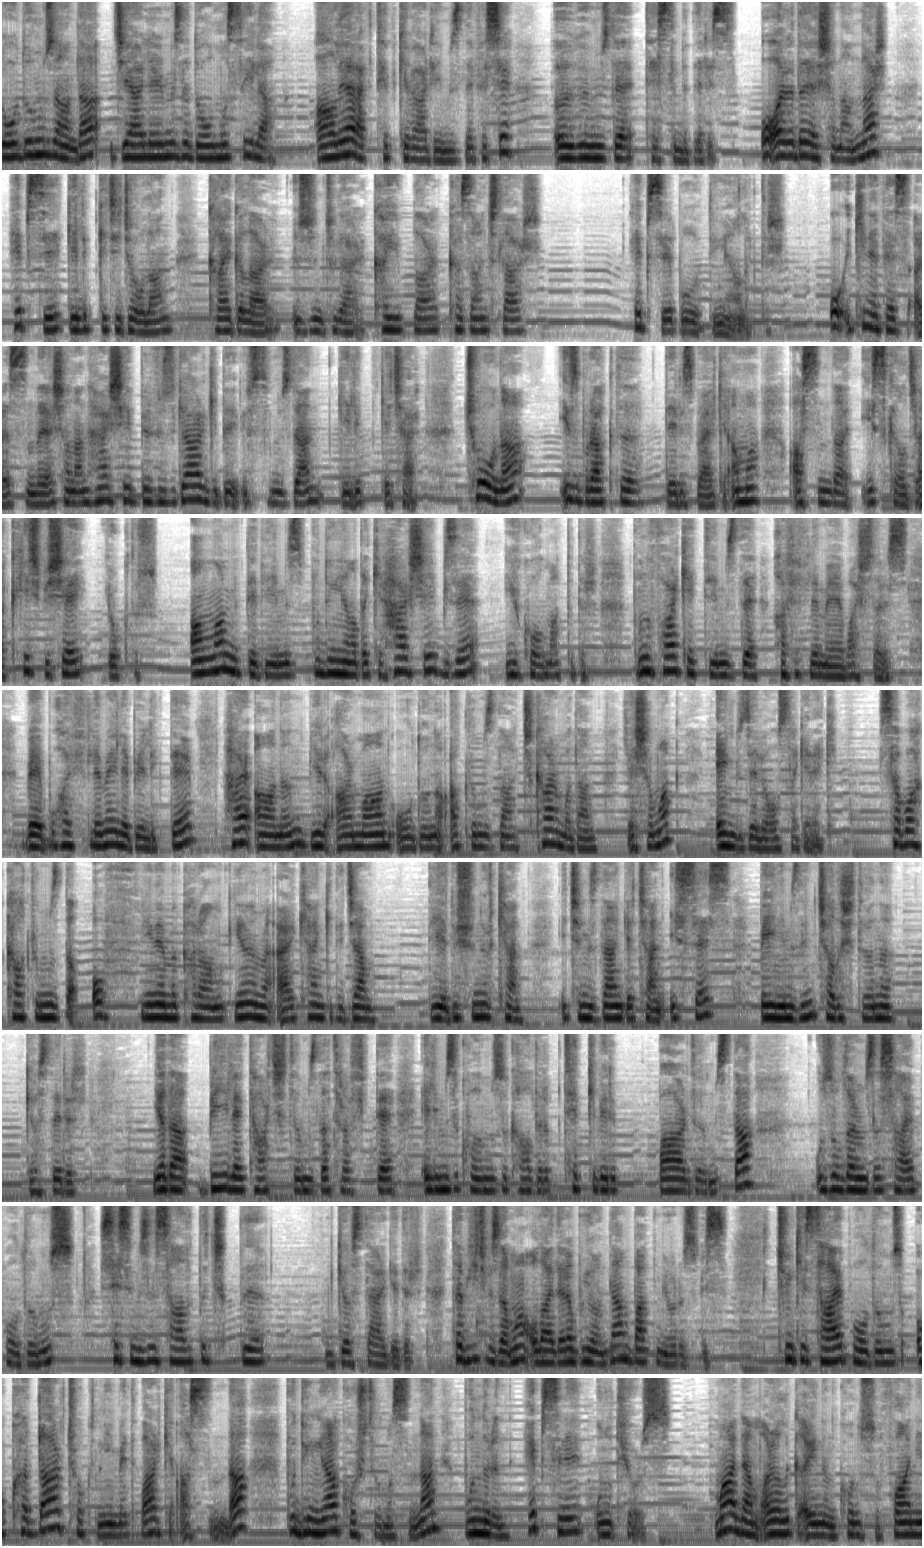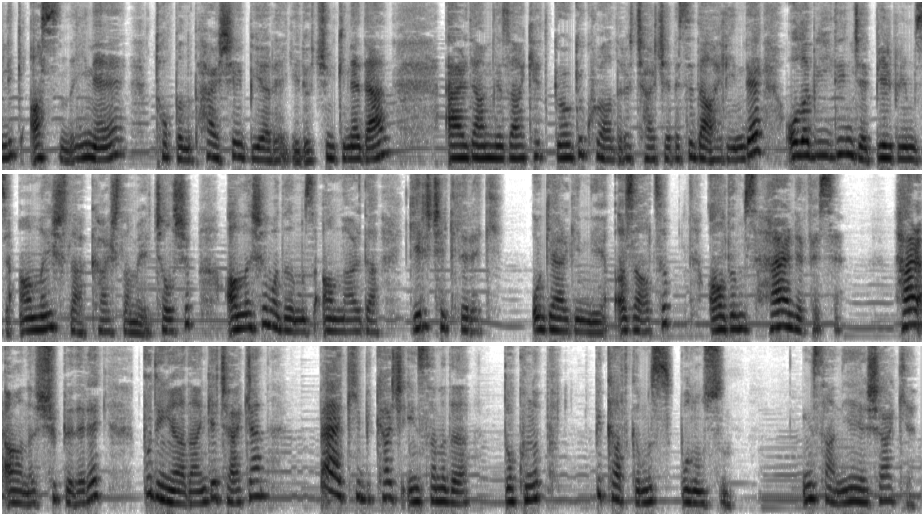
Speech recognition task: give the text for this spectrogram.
Doğduğumuz anda ciğerlerimizde dolmasıyla ağlayarak tepki verdiğimiz nefesi öldüğümüzde teslim ederiz. O arada yaşananlar hepsi gelip geçici olan kaygılar, üzüntüler, kayıplar, kazançlar hepsi bu dünyalıktır. O iki nefes arasında yaşanan her şey bir rüzgar gibi üstümüzden gelip geçer. Çoğuna iz bıraktı deriz belki ama aslında iz kalacak hiçbir şey yoktur. Anlam yüklediğimiz bu dünyadaki her şey bize yük olmaktadır. Bunu fark ettiğimizde hafiflemeye başlarız ve bu hafiflemeyle birlikte her anın bir armağan olduğunu aklımızdan çıkarmadan yaşamak en güzeli olsa gerek. Sabah kalktığımızda of yine mi karanlık yine mi erken gideceğim diye düşünürken içimizden geçen iç ses beynimizin çalıştığını gösterir. Ya da biriyle tartıştığımızda trafikte elimizi kolumuzu kaldırıp tepki verip bağırdığımızda uzuvlarımıza sahip olduğumuz, sesimizin sağlıklı çıktığı göstergedir. Tabii hiçbir zaman olaylara bu yönden bakmıyoruz biz. Çünkü sahip olduğumuz o kadar çok nimet var ki aslında bu dünya koşturmasından bunların hepsini unutuyoruz. Madem Aralık ayının konusu fanilik aslında yine toplanıp her şey bir araya geliyor. Çünkü neden? Erdem, nezaket, görgü kuralları çerçevesi dahilinde olabildiğince birbirimizi anlayışla karşılamaya çalışıp anlaşamadığımız anlarda geri çekilerek o gerginliği azaltıp aldığımız her nefese, her anı şükrederek bu dünyadan geçerken belki birkaç insana da dokunup bir katkımız bulunsun. İnsan niye yaşar ki?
